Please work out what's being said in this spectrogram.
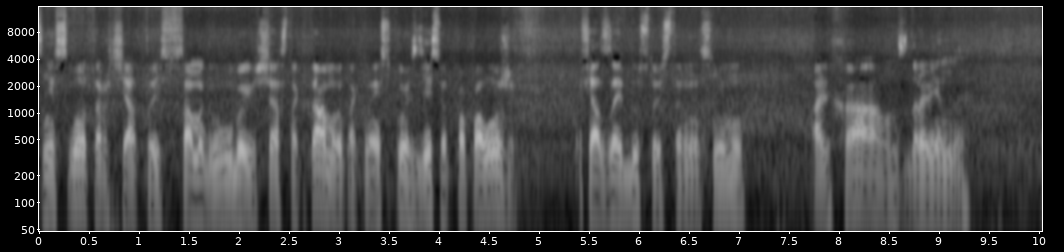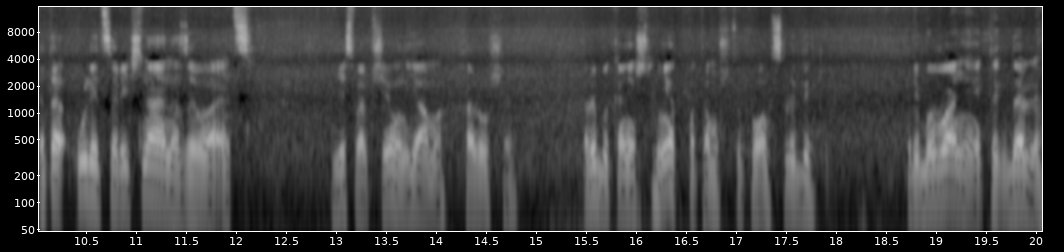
снесло, торчат, то есть самый глубокий участок там, и вот так наискось, здесь вот по положе. Сейчас зайду с той стороны, сниму. Ольха, он здоровенная. Это улица Речная называется. Здесь вообще вон яма хорошая. Рыбы, конечно, нет, потому что тут вон следы пребывания и так далее.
